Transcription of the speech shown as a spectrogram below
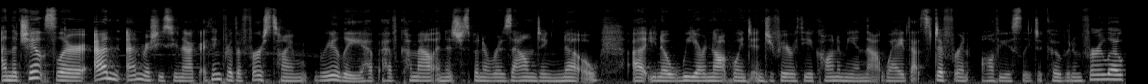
And the Chancellor and, and Rishi Sunak, I think for the first time, really have, have come out and it's just been a resounding no. Uh, you know, we are not going to interfere with the economy in that way. That's different, obviously, to COVID and furlough,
